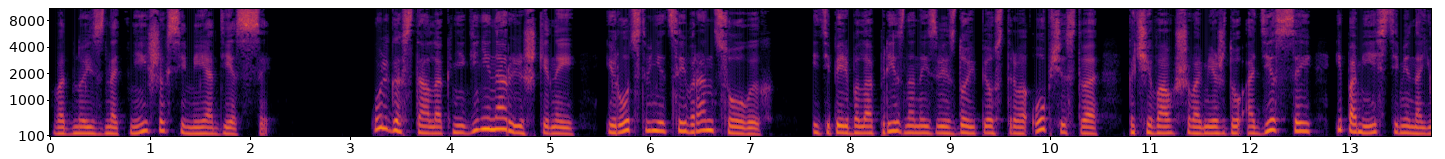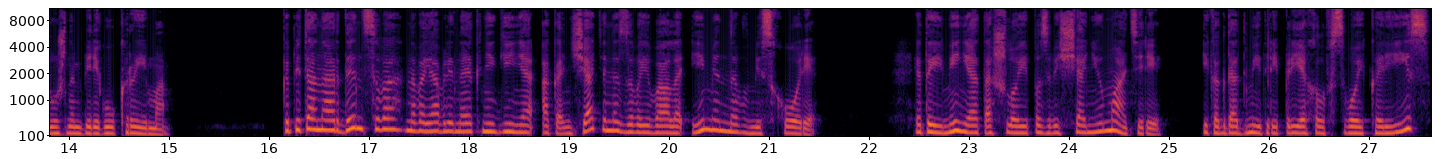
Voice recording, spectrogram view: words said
в одной из знатнейших семей Одессы. Ольга стала княгиней Нарышкиной и родственницей Воронцовых, и теперь была признанной звездой пестрого общества, кочевавшего между Одессой и поместьями на южном берегу Крыма. Капитана Орденцева новоявленная княгиня окончательно завоевала именно в Мисхоре. Это имение отошло и по завещанию матери, и когда Дмитрий приехал в свой Кариис,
